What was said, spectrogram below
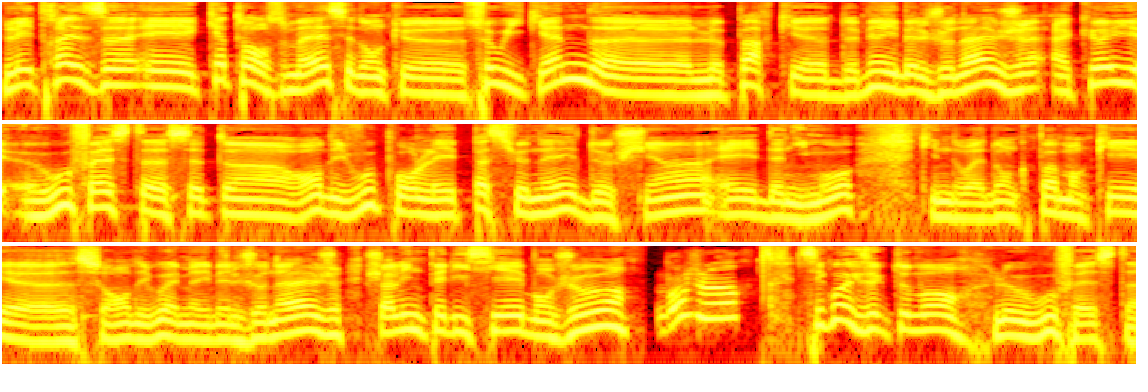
Les 13 et 14 mai, c'est donc euh, ce week-end, euh, le parc de Méribel-Jonage accueille WooFest. C'est un rendez-vous pour les passionnés de chiens et d'animaux qui ne devraient donc pas manquer euh, ce rendez-vous à Méribel-Jonage. Charline Pellissier, bonjour. Bonjour. C'est quoi exactement le WooFest?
